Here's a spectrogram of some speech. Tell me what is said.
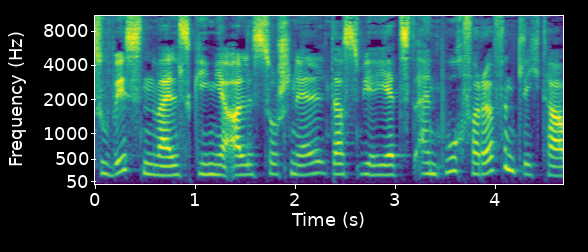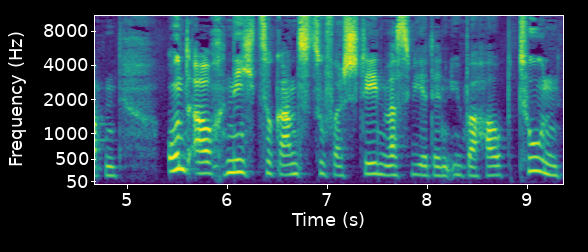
zu wissen, weil es ging ja alles so schnell, dass wir jetzt ein Buch veröffentlicht haben und auch nicht so ganz zu verstehen, was wir denn überhaupt tun.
